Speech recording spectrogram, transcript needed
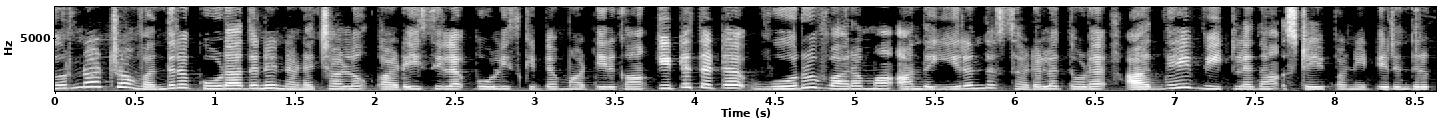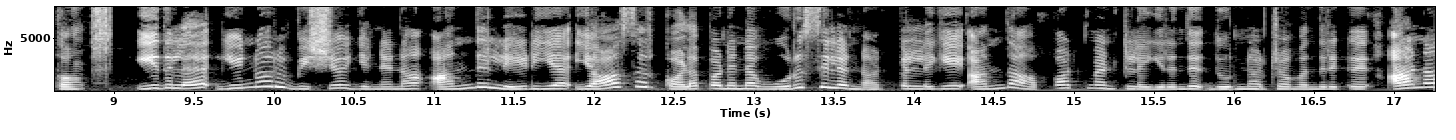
துர்நாற்றம் வந்துடக்கூடாதுன்னு நினைச்சாலும் கடைசியில் போலீஸ் கிட்ட மாட்டியிருக்கான் கிட்டத்தட்ட ஒரு வாரமா அந்த இறந்த சடலத்தோட அதே வீட்டில் தான் ஸ்டே பண்ணிட்டு இருந்திருக்கான் இதுல இன்னொரு விஷயம் என்னன்னா அந்த லேடிய யாசர் கொலை பண்ணின ஒரு சில நாட்கள்லயே அந்த அப்பார்ட்மெண்ட்ல இருந்து துர்நாற்றம் வந்திருக்கு ஆனா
